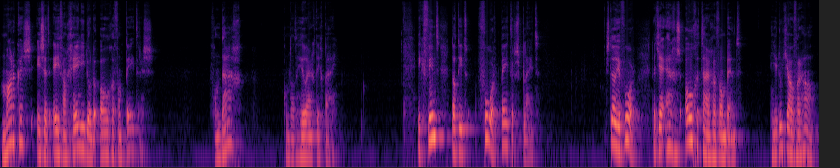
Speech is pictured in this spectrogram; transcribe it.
Marcus is het evangelie door de ogen van Petrus. Vandaag komt dat heel erg dichtbij. Ik vind dat dit voor Petrus pleit. Stel je voor dat jij ergens ooggetuige van bent en je doet jouw verhaal.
